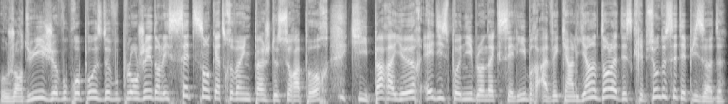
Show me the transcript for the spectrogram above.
Aujourd'hui, je vous propose de vous plonger dans les 781 pages de ce rapport qui par ailleurs est disponible en accès libre avec un lien dans la description de cet épisode.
